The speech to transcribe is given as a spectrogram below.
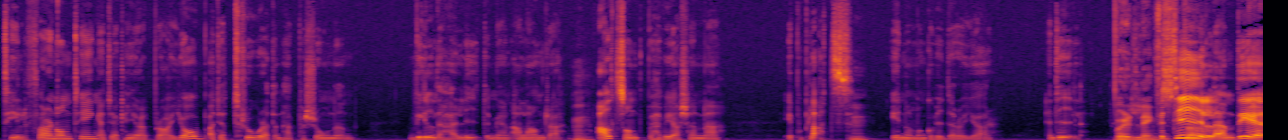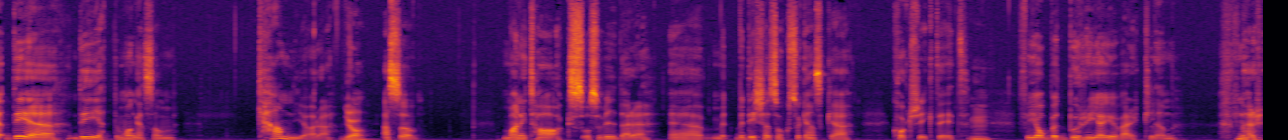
tillföra någonting, att jag kan göra ett bra jobb, att jag tror att den här personen vill det här lite mer än alla andra. Mm. Allt sånt behöver jag känna är på plats Mm. innan man går vidare och gör en deal. Vad är det längsta? För dealen, det, det, det är jättemånga som kan göra. Ja, Alltså money talks och så vidare. Eh, men, men det känns också ganska kortsiktigt. mm. För jobbet börjar ju verkligen när,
